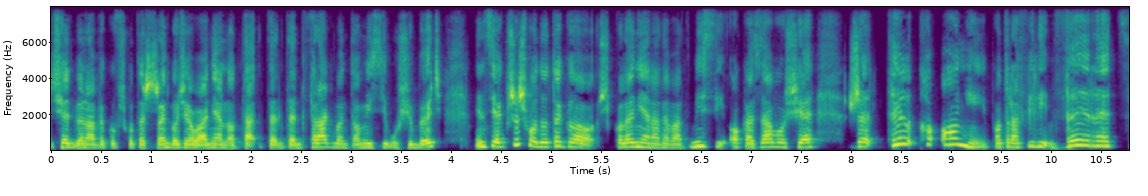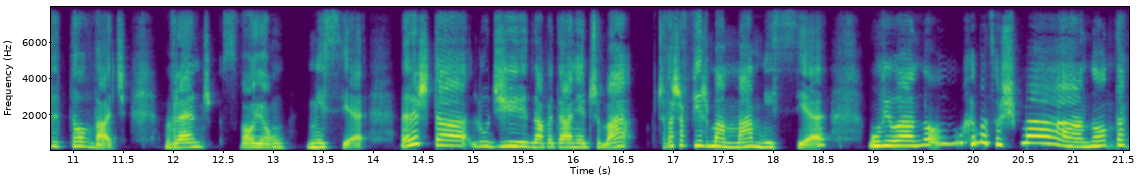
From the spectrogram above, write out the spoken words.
siedmiu nawyków skutecznego działania, no ta, ten, ten fragment o misji musi być. Więc jak przyszło do tego szkolenia na temat misji, okazało się, że tylko oni potrafili wyrecytować wręcz swoją misję. Reszta ludzi na pytanie, czy ma czy wasza firma ma misję? Mówiła, no chyba coś ma, no tak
